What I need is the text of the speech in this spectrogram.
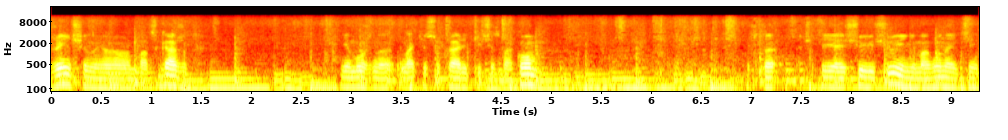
женщиной, она вам подскажет, где можно найти сухарики с чесноком. Что что-то я ищу, ищу и не могу найти.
